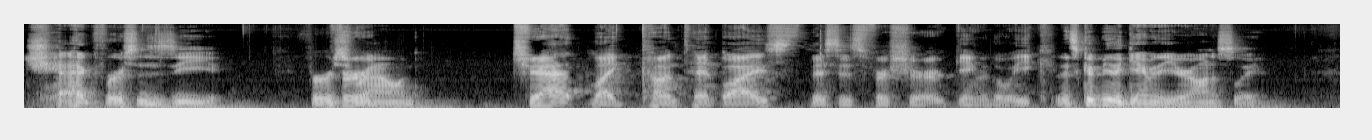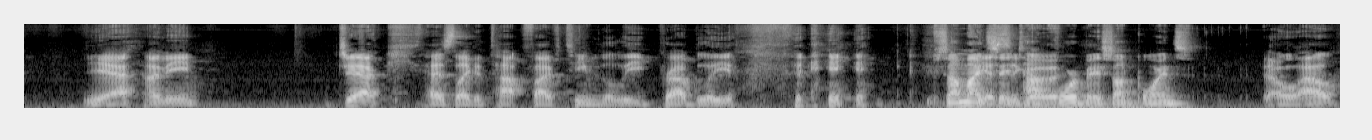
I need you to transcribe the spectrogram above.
Jack versus Z, first For- round. Chat, like content wise, this is for sure game of the week. This could be the game of the year, honestly. Yeah, I mean, Jack has like a top five team in the league, probably. Some might say to top go- four based on points. oh, wow.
